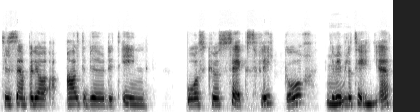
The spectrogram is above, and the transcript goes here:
till exempel, jag har alltid bjudit in årskurs sex flickor till Mm. biblioteket.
